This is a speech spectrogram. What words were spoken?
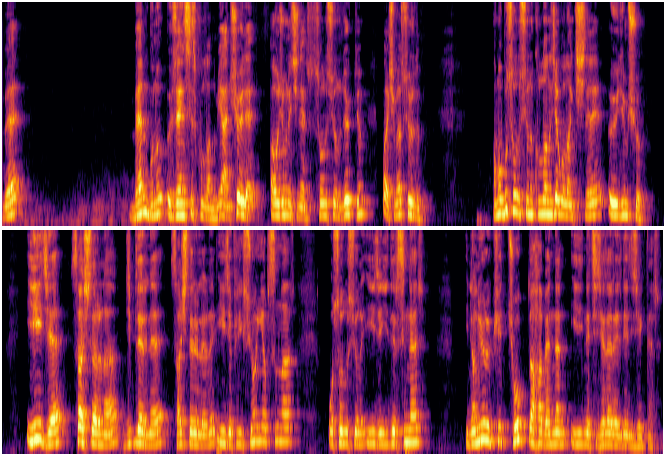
Ve ben bunu özensiz kullandım. Yani şöyle avucumun içine solüsyonu döktüm, başıma sürdüm. Ama bu solüsyonu kullanacak olan kişilere öğüdüm şu. İyice saçlarına, diplerine, saç derilerine iyice friksiyon yapsınlar. O solüsyonu iyice yedirsinler. İnanıyorum ki çok daha benden iyi neticeler elde edecekler.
